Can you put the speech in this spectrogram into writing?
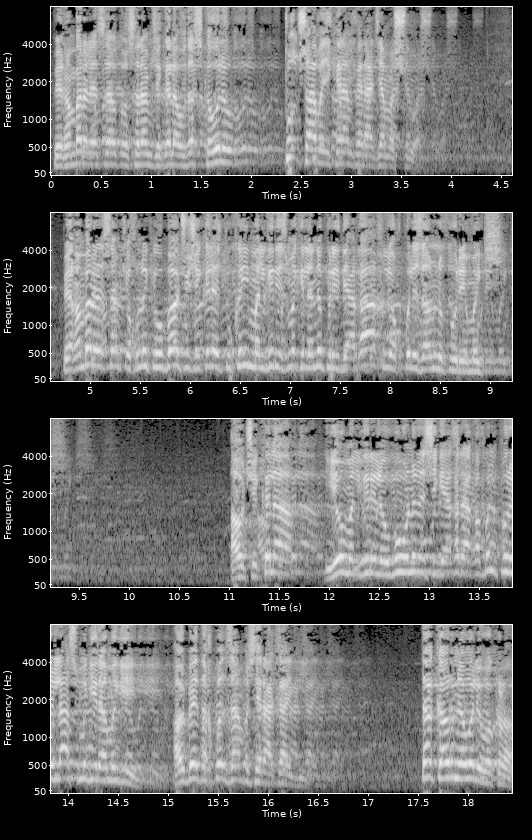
پیغمبر علیه الصلاه والسلام چې کله اودس کولو ټول صحابه کرام پر راجم شو پیغمبر علیه السلام چې خلک وباچو چې کله توکي ملګری زمکه لنه پری دی هغه اخلي خپل ځانونه پورې مکی او چې کله یو ملګری له وبو نه رسیږي هغه قبل پورې لاس مګی رامګي او به د خپل ځان بشرا کوي دا کارونه ولې وکړه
